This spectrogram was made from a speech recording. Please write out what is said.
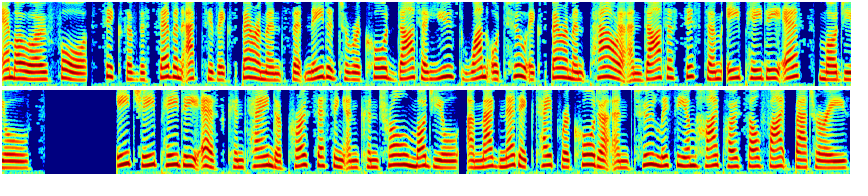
M004. Six of the seven active experiments that needed to record data used one or two experiment power and data system (EPDS) modules. Each EPDS contained a processing and control module, a magnetic tape recorder and two lithium hyposulfite batteries.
